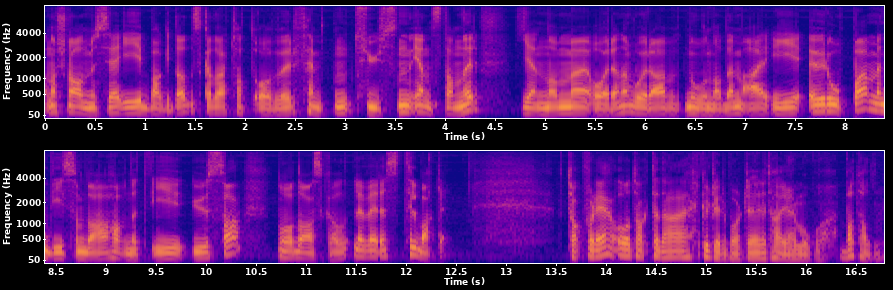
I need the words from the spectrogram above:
Nasjonalmuseet i Bagdad skal det være tatt over 15 000 gjenstander gjennom eh, årene, hvorav noen av dem er i Europa, men de som da har havnet i USA, nå da skal leveres tilbake. Takk for det, og takk til deg, kulturreporter Tarjei Moe Batallen.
